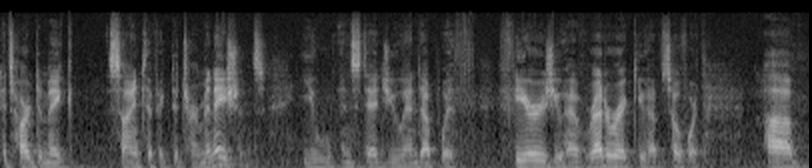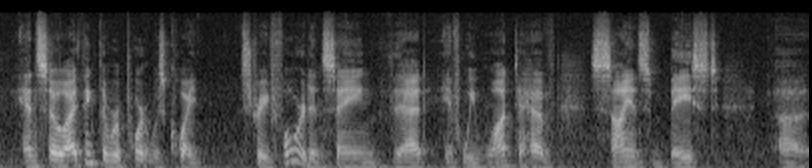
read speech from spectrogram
it's hard to make scientific determinations. You instead you end up with fears, you have rhetoric, you have so forth. Uh, and so I think the report was quite straightforward in saying that if we want to have science-based uh,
